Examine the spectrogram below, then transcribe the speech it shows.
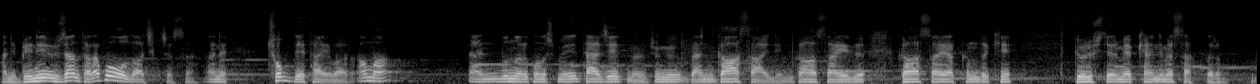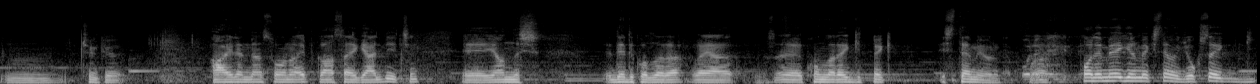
Hani beni üzen taraf o oldu açıkçası. Hani çok detay var ama ben bunları konuşmayı tercih etmiyorum. Çünkü ben Galatasaraylıyım. Galatasaraylı, Galatasaray hakkındaki görüşlerimi hep kendime saklarım. Hmm, Çünkü ailemden sonra hep Galatasaray'a geldiği için e, yanlış dedikodulara veya e, konulara gitmek istemiyorum. Polemiğe girmek. istemiyorum. Yoksa gi-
